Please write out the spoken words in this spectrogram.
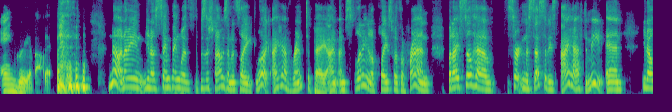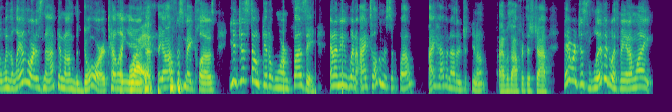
angry about it. no. And I mean, you know, same thing with the position I was in. It's like, look, I have rent to pay. I'm, I'm splitting a place with a friend, but I still have certain necessities I have to meet. And, you know, when the landlord is knocking on the door telling you right. that the office may close, you just don't get a warm fuzzy. And I mean, when I told them, I said, well, I have another, you know, I was offered this job. They were just livid with me. And I'm like,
